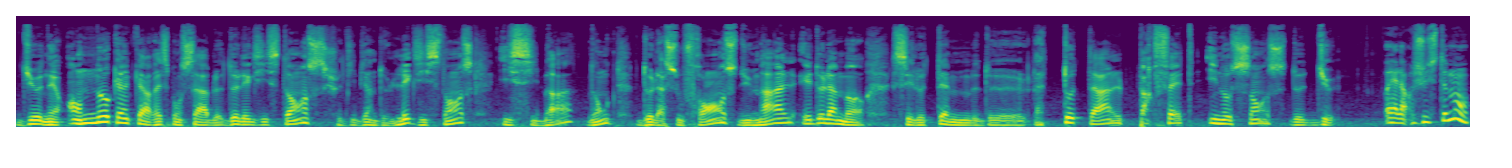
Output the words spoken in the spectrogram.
Dieu n'est en aucun cas responsable de l'existence, je dis bien de l'existence, ici-bas, donc de la souffrance, du mal et de la mort. C'est le thème de la totale, parfaite innocence de Dieu. Alors justement,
